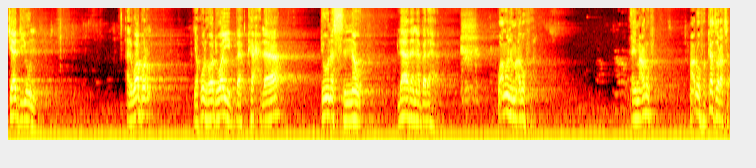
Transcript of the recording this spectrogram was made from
جدي. الوبر يقول هو دويبة كحلى دون السنور لا ذنب لها. وأظنها معروفة. أي معروفة معروفة كثرت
